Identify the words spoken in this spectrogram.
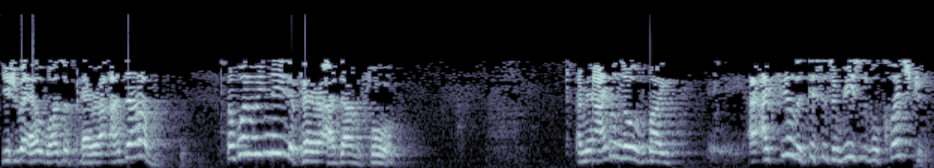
Yishmael was a para Adam. Now what do we need a para Adam for? I mean, I don't know if my. I, I feel that this is a reasonable question.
